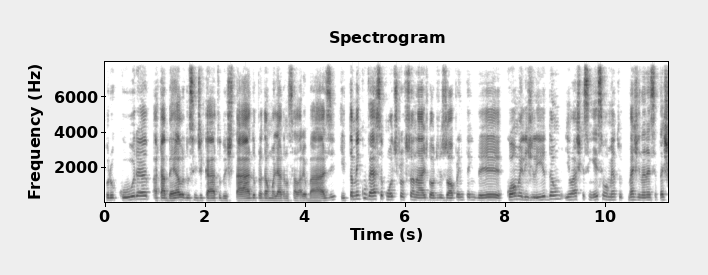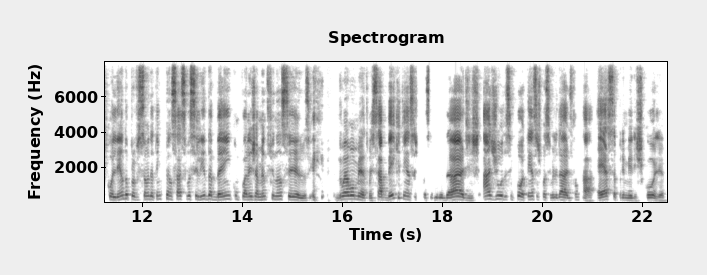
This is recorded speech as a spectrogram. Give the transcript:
procura a tabela do sindicato do Estado para dar uma olhada no salário base e também conversa com outros profissionais do audiovisual para entender como eles lidam. E eu acho que assim, esse momento, imagina, né? Você está escolhendo a profissão, ainda tem que pensar se você lida bem com planejamento financeiro. Assim. Não é o momento, mas saber que tem essas possibilidades ajuda, assim, pô, tem essas possibilidades? Então tá, essa primeira escolha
